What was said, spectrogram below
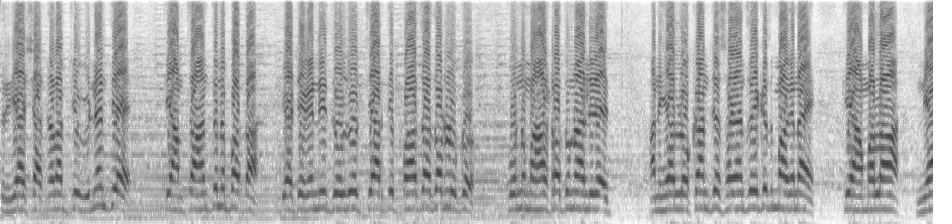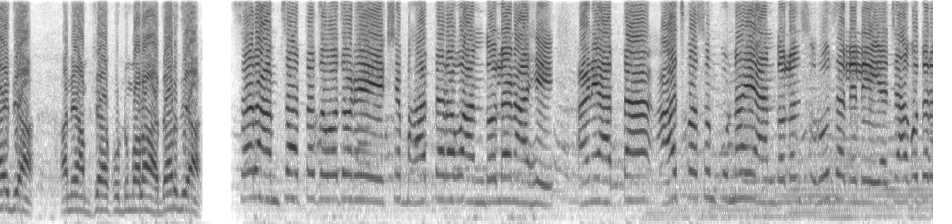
तर या शासनाला आमची विनंती आहे की आमचा अंत न पाहता या ठिकाणी जवळजवळ चार ते पाच हजार लोक पूर्ण महाराष्ट्रातून आलेले आहेत. आणि ह्या लोकांच्या सगळ्यांचं एकच मागणं आहे की आम्हाला न्याय द्या आणि आमच्या कुटुंबाला आधार द्या. सर आमचं आता जवळजवळ हे एकशे बहात्तरावं आंदोलन आहे आणि आता आजपासून पुन्हा हे आंदोलन सुरू झालेले आहे. याच्या अगोदर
